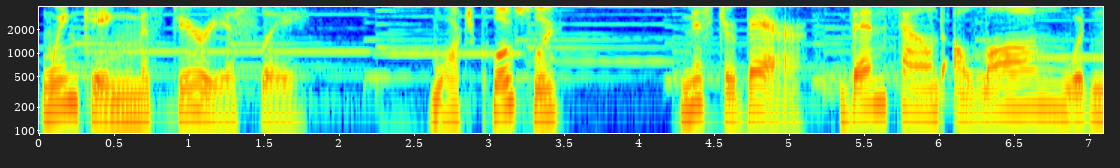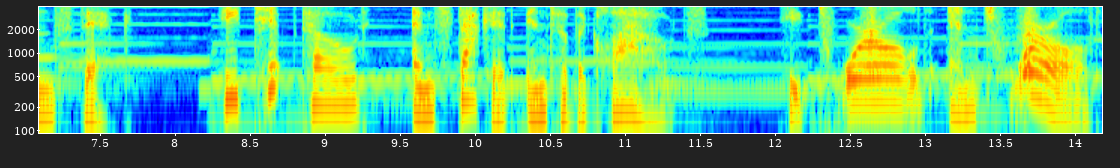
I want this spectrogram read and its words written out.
winking mysteriously. Watch closely. Mr. Bear then found a long wooden stick. He tiptoed and stuck it into the clouds. He twirled and twirled,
